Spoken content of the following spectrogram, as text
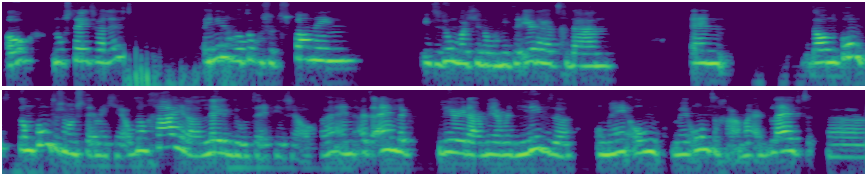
ook nog steeds wel eens in ieder geval toch een soort spanning. Iets doen wat je nog niet eerder hebt gedaan. En dan komt, dan komt er zo'n stemmetje. Of dan ga je lelijk doen tegen jezelf. Hè? En uiteindelijk leer je daar meer met liefde omheen, om, mee om te gaan. Maar het blijft uh,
